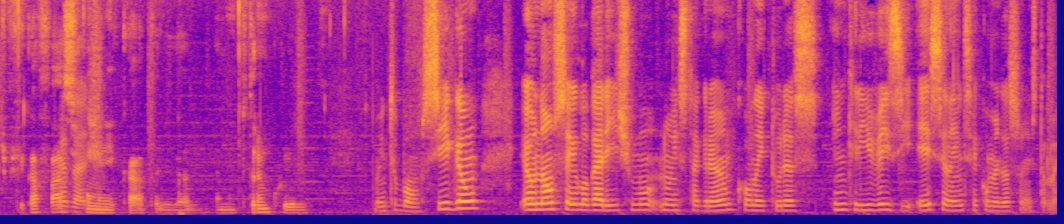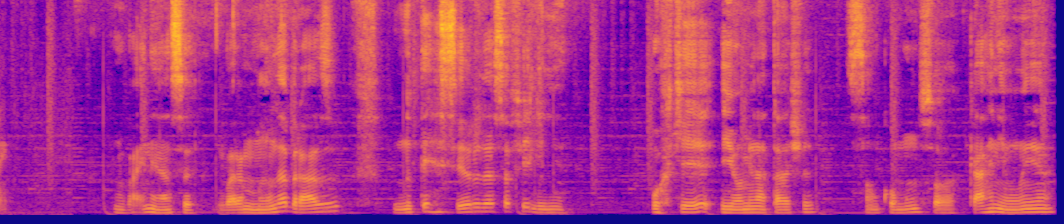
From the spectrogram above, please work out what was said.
Tipo, fica fácil Verdade. comunicar, tá ligado? É muito tranquilo. Muito bom. Sigam Eu Não Sei Logaritmo no Instagram com leituras incríveis e excelentes recomendações também. Vai nessa. Agora manda brasa no terceiro dessa filhinha. Porque Yumi e Natasha são como um só. Carne e unha,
